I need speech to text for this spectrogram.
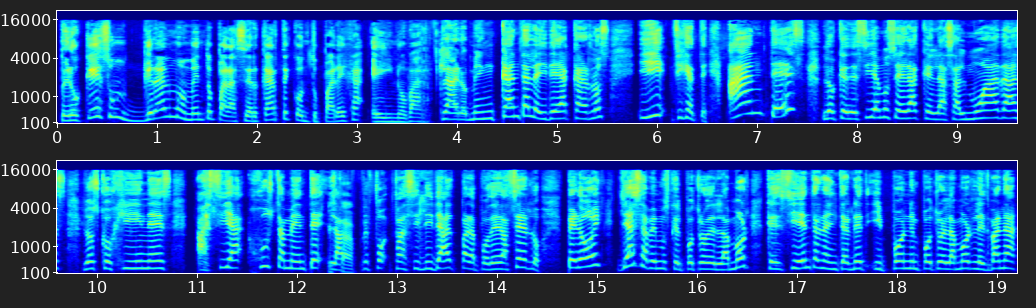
pero que es un gran momento para acercarte con tu pareja e innovar. Claro, me encanta la idea, Carlos. Y fíjate, antes lo que decíamos era que las almohadas, los cojines, hacía justamente la Está- facilidad para poder hacerlo. Pero hoy ya sabemos que el potro del amor, que si entran a internet y ponen potro del amor, les van a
